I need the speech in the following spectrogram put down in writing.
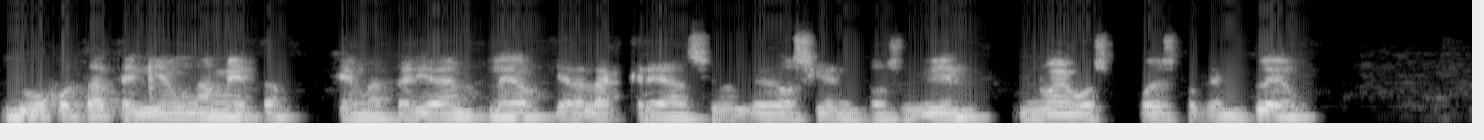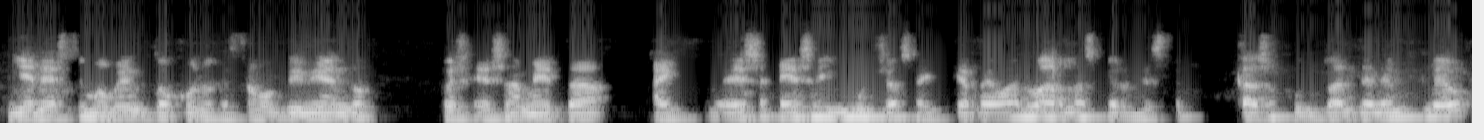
y Bogotá tenía una meta en materia de empleo, que era la creación de 200.000 nuevos puestos de empleo. Y en este momento, con lo que estamos viviendo, pues esa meta, hay, esa, hay muchas, hay que reevaluarlas, pero en este caso puntual del empleo,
